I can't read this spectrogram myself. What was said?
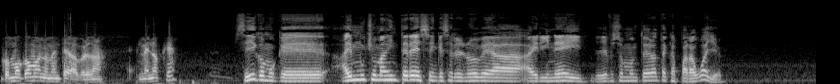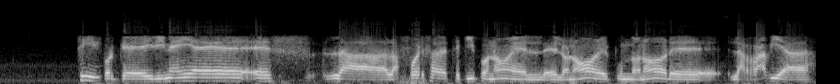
¿Cómo, cómo? No me he enterado, perdón. ¿Menos qué? Sí, como que hay mucho más interés en que se renueve a, a Irinei y a Jefferson Montero antes que al paraguayo. Sí, porque Irinei es, es la, la fuerza de este equipo, ¿no? El, el honor, el punto honor, eh, la rabia.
